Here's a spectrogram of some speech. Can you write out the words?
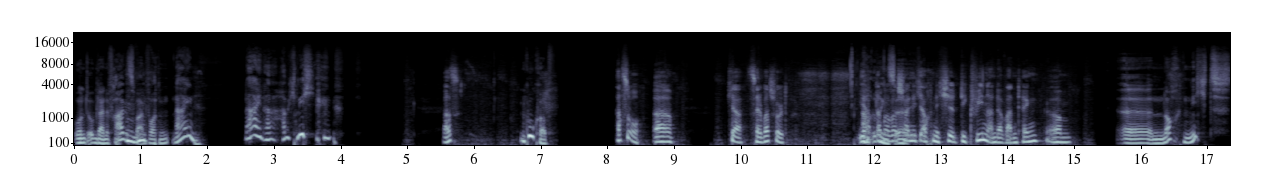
Und um deine Frage mhm. zu beantworten, nein, nein, habe ich nicht. Was? Ein Kuhkopf. Ach so, äh, ja, selber schuld. Ihr Ach, habt übrigens, aber wahrscheinlich äh, auch nicht äh, die Queen an der Wand hängen. Ähm. Äh, noch nicht,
